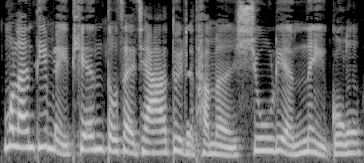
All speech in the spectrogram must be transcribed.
莫兰迪每天都在家对着他们修炼内功，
